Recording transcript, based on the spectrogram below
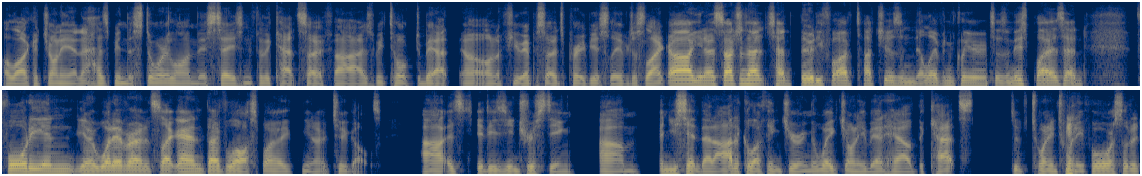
I like it, Johnny, and it has been the storyline this season for the Cats so far, as we talked about uh, on a few episodes previously, of just like, oh, you know, such and such had 35 touches and 11 clearances, and this player's had 40 and you know whatever, and it's like, and they've lost by you know two goals. Uh, it's it is interesting. Um, and you sent that article, I think, during the week, Johnny, about how the Cats of 2024 are sort of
